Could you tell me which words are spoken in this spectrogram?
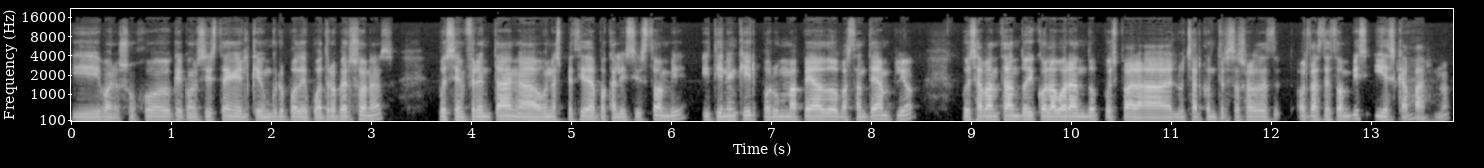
Y bueno, es un juego que consiste en el que un grupo de cuatro personas pues se enfrentan a una especie de apocalipsis zombie y tienen que ir por un mapeado bastante amplio, pues avanzando y colaborando pues para luchar contra estas hordas, de zombies y escapar, ¿no?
